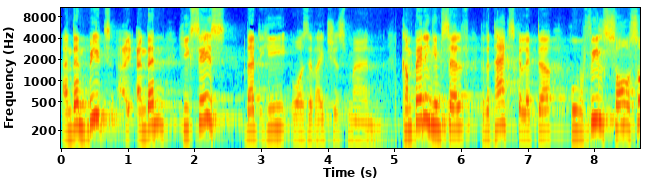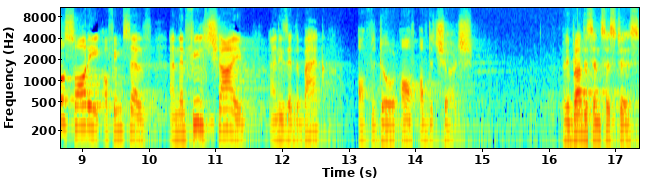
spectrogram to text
and then beats, uh, and then he says that he was a righteous man, comparing himself to the tax collector who feels so so sorry of himself and then feels shy and he's at the back of the door of, of the church. My brothers and sisters,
